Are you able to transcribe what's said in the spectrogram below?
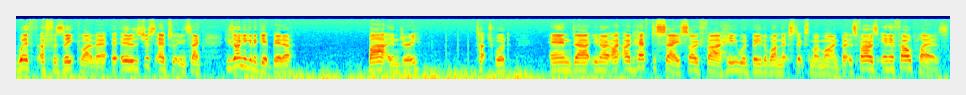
with a physique like that. It is just absolutely insane. He's only going to get better, bar injury, touch wood. And, uh, you know, I, would have to say so far he would be the one that sticks in my mind. But as far as NFL players,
